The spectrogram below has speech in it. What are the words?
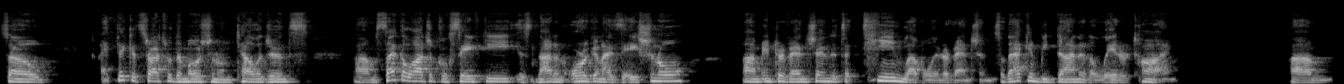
So I think it starts with emotional intelligence. Um, psychological safety is not an organizational um, intervention, it's a team level intervention. So that can be done at a later time. Um,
